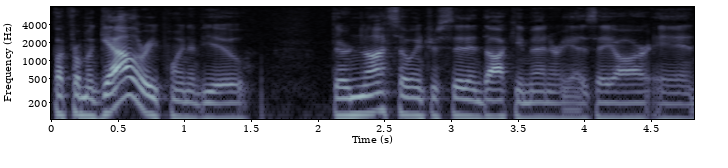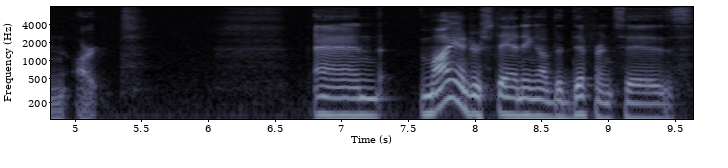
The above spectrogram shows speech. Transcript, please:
but from a gallery point of view, they're not so interested in documentary as they are in art. And my understanding of the difference is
